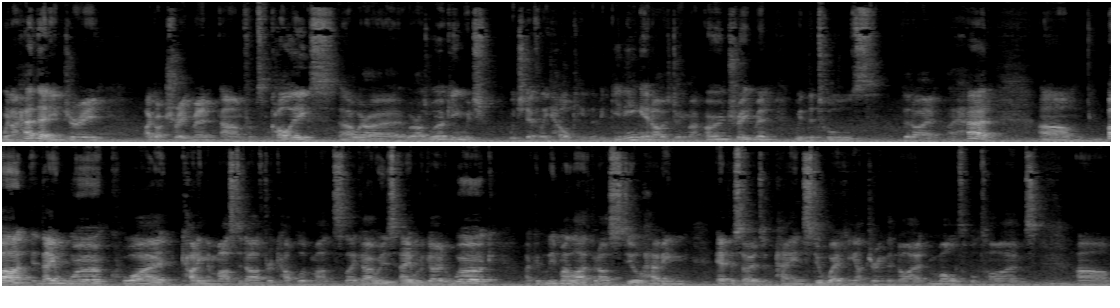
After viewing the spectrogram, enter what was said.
when I had that injury, I got treatment um, from some colleagues uh, where I where I was working, which which definitely helped in the beginning. And I was doing my own treatment with the tools that I, I had. Um, but they weren't quite cutting the mustard after a couple of months. Like I was able to go to work, I could live my life, but I was still having episodes of pain, still waking up during the night multiple times. Um,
